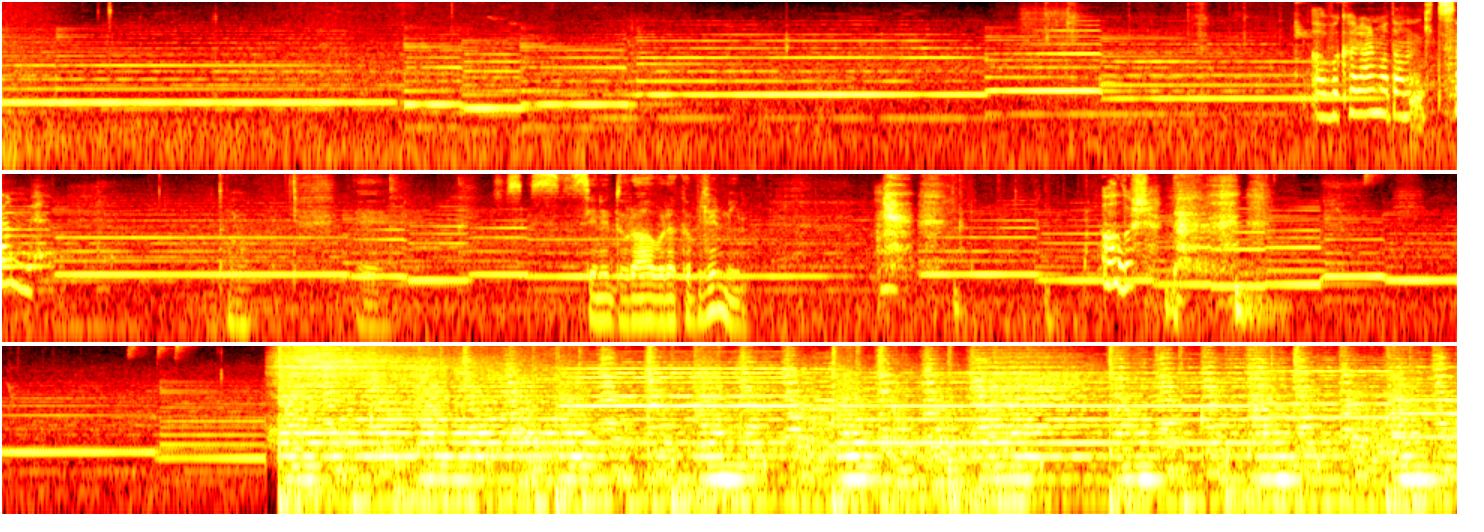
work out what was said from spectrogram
Hava kararmadan gitsem mi? S- s- Seni durağa bırakabilir miyim? Olur.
